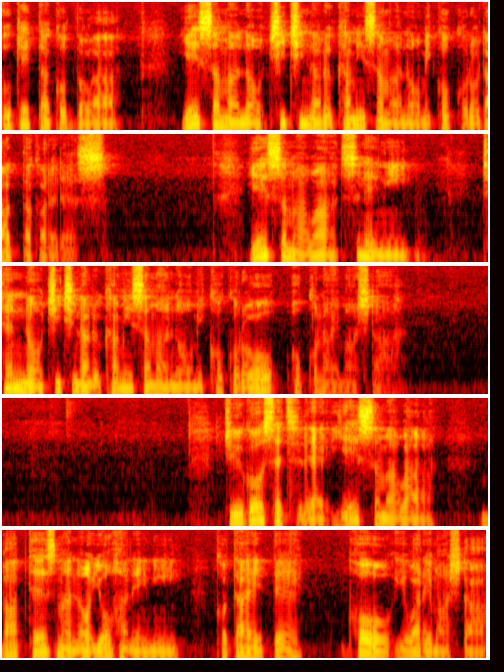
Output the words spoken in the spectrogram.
受けたことは、イエス様の父なる神様の御心だったからです。イエス様は常に天の父なる神様の御心を行いました。15節でイエス様はバプテスマのヨハネに答えてこう言われました。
